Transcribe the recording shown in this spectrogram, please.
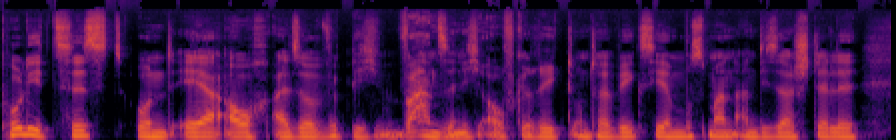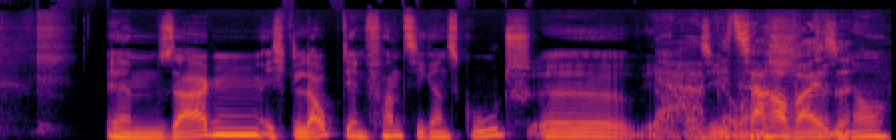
Polizist und er auch also wirklich wahnsinnig aufgeregt unterwegs. Hier muss man an dieser Stelle ähm, sagen. Ich glaube, den fand sie ganz gut. Äh, ja, ja bizarrerweise. Genau.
